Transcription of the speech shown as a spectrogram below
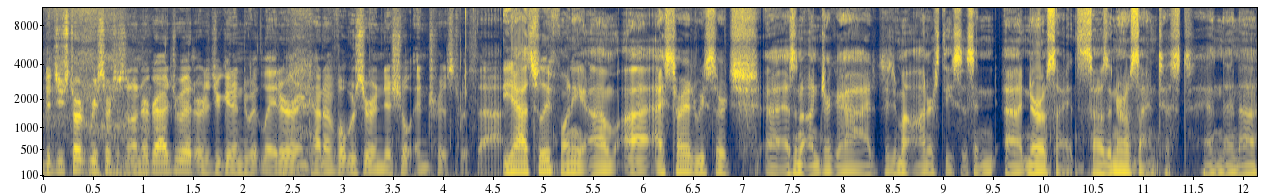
Did you start research as an undergraduate, or did you get into it later? And kind of, what was your initial interest with that? Yeah, it's really funny. Um, I started research uh, as an undergrad. I did my honors thesis in uh, neuroscience. So I was a neuroscientist, and then uh,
